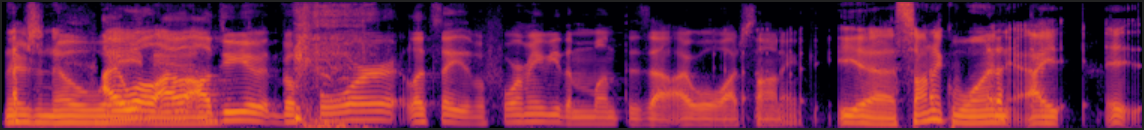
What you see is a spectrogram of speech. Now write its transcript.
There's no way. I will. I'll. I'll do you before. let's say before maybe the month is out. I will watch Sonic. Yeah, Sonic One. I it,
